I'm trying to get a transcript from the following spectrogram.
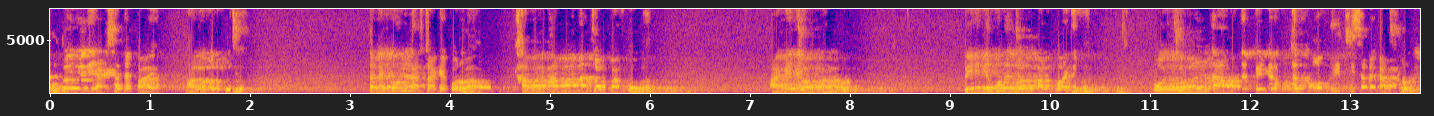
দুটোই যদি একসাথে পায়, ভালো করে বুঝো। তাহলে কোন কাজটা আগে করবা? খাবার খাবা না জল পান করবা? আগে জল পান করবা। পেট ভরে জল পান করে নেবা ওই জলটা আমাদের পেটের মধ্যে অমৃত হিসাবে কাজ করবে।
